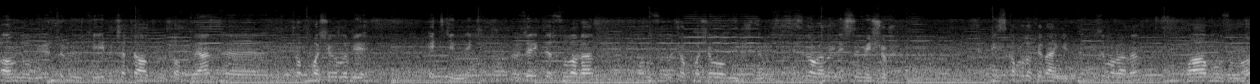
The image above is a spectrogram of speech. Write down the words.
Anadolu'yu, tüm ülkeyi bir çatı altında toplayan e, çok başarılı bir etkinlik. Özellikle slogan konusunda çok başarılı olduğunu düşünüyorum. Sizin oranın ismi meşhur. Biz Kapadokya'dan geldik. Bizim oranın bağ bozumu,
